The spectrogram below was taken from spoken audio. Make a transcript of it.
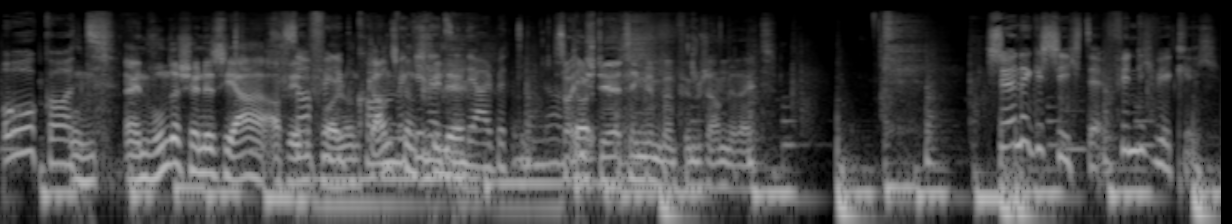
Oh Gott. und ein wunderschönes Jahr auf so, jeden Fall. Und komm, ganz, wir ganz gehen jetzt in viele. So, ich stehe jetzt irgendwie beim Film schauen, mir reicht's. Schöne Geschichte, finde ich wirklich.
